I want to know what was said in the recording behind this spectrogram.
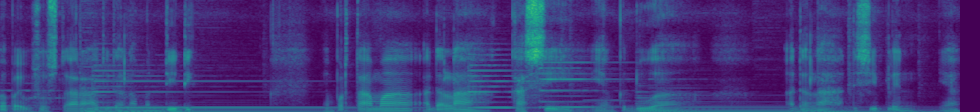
Bapak Ibu Saudara di dalam mendidik. Yang pertama adalah kasih yang kedua adalah disiplin ya.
